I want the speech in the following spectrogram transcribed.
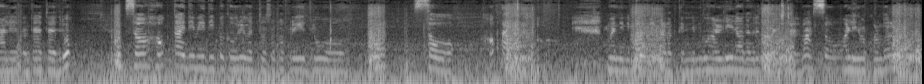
ಖಾಲಿ ಆಯ್ತು ಅಂತ ಹೇಳ್ತಾ ಇದ್ರು. ಸೊ ಹೋಗ್ತಾ ಇದ್ದೀವಿ ದೀಪಕ್ ಅವರು ಇವತ್ತು ಸ್ವಲ್ಪ ಫ್ರೀ ಇದ್ರು. ಸೊ ಹೋಗ್ತಾ ಇದ್ದೀವಿ ಬನ್ನಿ, ನಿಮ್ಮ ಕರ್ಕೊಂಡು ಹೋಗ್ತೀನಿ. ನಿಮಗೂ ಹಳ್ಳಿ ಲಾಗ್ ಅಂದರೆ ತುಂಬ ಇಷ್ಟ ಅಲ್ವಾ? ಸೊ ಹಳ್ಳಿ ನೋಡ್ಕೊಂಡು ಬರೋಣ.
